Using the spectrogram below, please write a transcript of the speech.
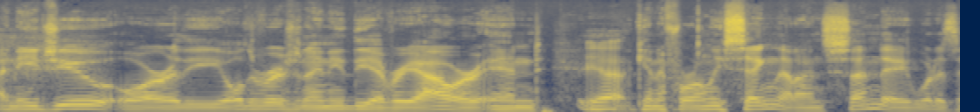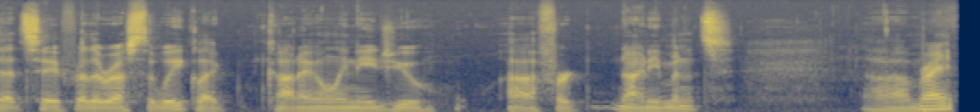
I Need You or the older version I Need Thee Every Hour. And Yeah. again, if we're only saying that on Sunday, what does that say for the rest of the week? Like, God, I only need you uh, for 90 minutes. Um, right?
